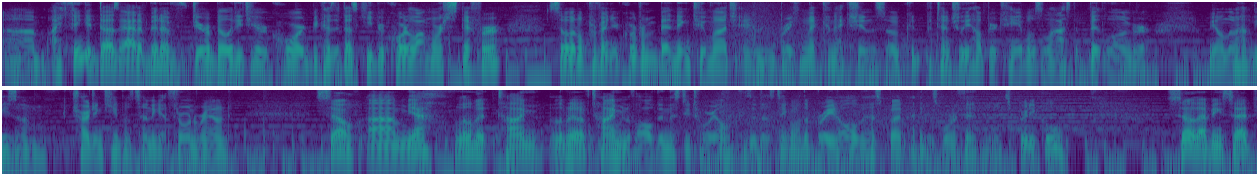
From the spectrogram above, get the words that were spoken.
Um, I think it does add a bit of durability to your cord because it does keep your cord a lot more stiffer. So it'll prevent your cord from bending too much and breaking that connection. So it could potentially help your cables last a bit longer. We all know how these um, charging cables tend to get thrown around. So um, yeah, a little bit time, a little bit of time involved in this tutorial because it does take a while to braid all of this, but I think it's worth it and it's pretty cool. So that being said,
